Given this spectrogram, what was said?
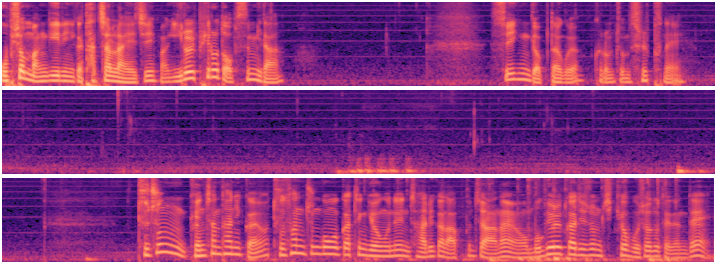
옵션 만기이니까 다 잘라야지. 막 이럴 필요도 없습니다. 수익인 게 없다고요? 그럼 좀 슬프네. 두중 괜찮다니까요. 두산중공업 같은 경우는 자리가 나쁘지 않아요. 목요일까지 좀 지켜보셔도 되는데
